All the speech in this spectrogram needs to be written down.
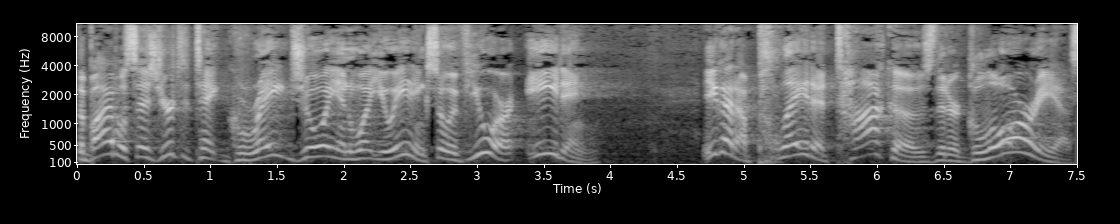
The Bible says you're to take great joy in what you're eating. So if you are eating, you got a plate of tacos that are glorious,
